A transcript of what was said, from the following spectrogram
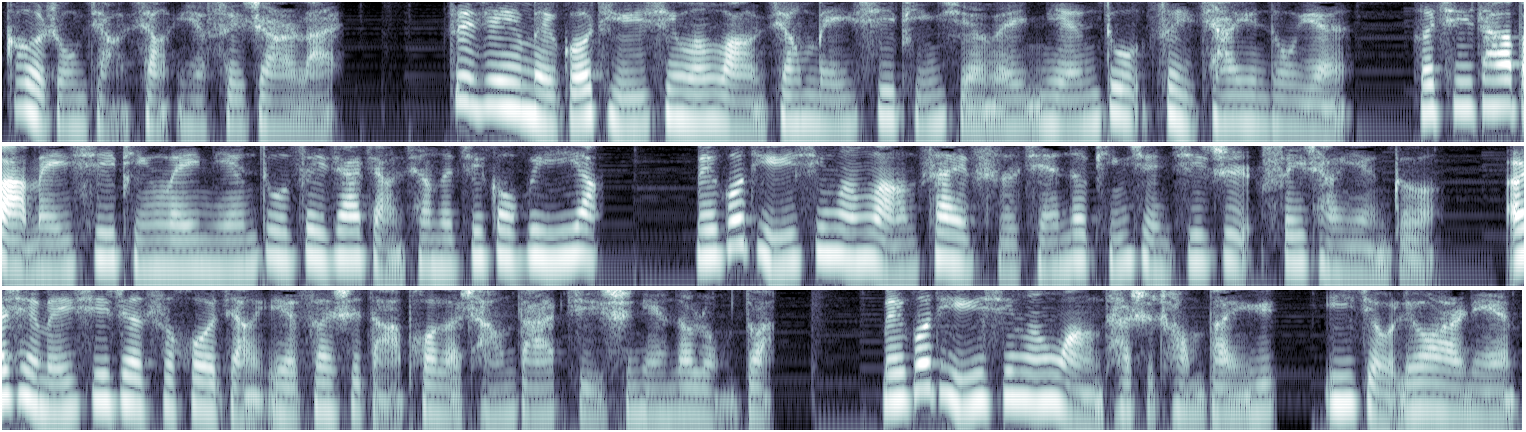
各种奖项也随之而来。最近，美国体育新闻网将梅西评选为年度最佳运动员。和其他把梅西评为年度最佳奖项的机构不一样，美国体育新闻网在此前的评选机制非常严格，而且梅西这次获奖也算是打破了长达几十年的垄断。美国体育新闻网它是创办于1962年，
